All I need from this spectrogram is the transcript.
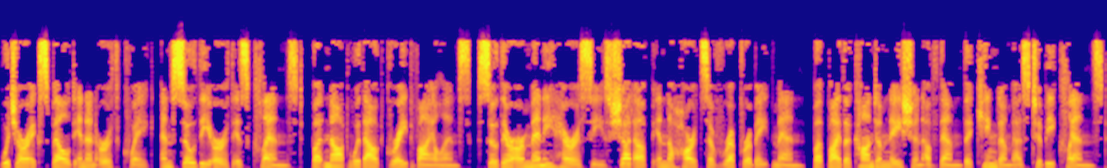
which are expelled in an earthquake, and so the earth is cleansed, but not without great violence, so there are many heresies shut up in the hearts of reprobate men, but by the condemnation of them the kingdom is to be cleansed,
